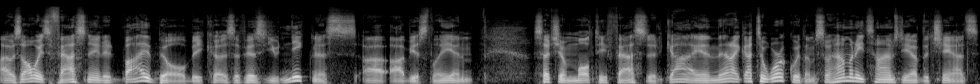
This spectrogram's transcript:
I was always fascinated by Bill because of his uniqueness, uh, obviously, and such a multifaceted guy. And then I got to work with him. So, how many times do you have the chance?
